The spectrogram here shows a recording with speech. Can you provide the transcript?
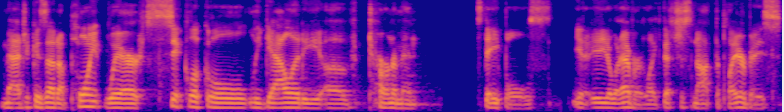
Magic is at a point where cyclical legality of tournament staples, you know, you know, whatever, like that's just not the player base.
